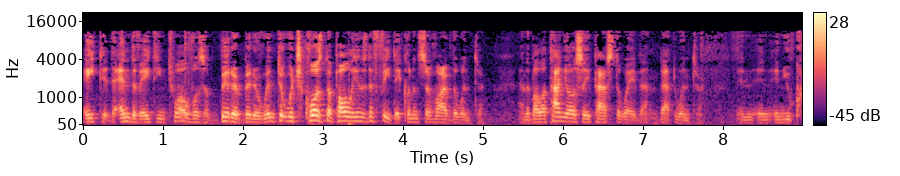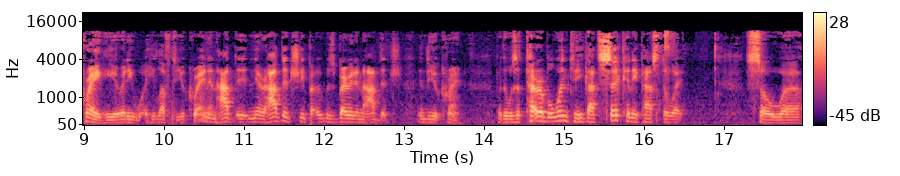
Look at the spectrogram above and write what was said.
18, the end of 1812 was a bitter, bitter winter, which caused Napoleon's defeat. They couldn't survive the winter. And the Baal HaTanya also, he passed away then, that winter. In, in, in Ukraine, he already he left to Ukraine and had, near Hadych, he was buried in Hadych in the Ukraine. But there was a terrible winter. He got sick and he passed away. So uh,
